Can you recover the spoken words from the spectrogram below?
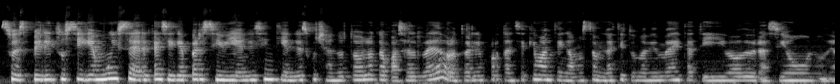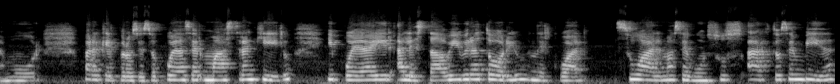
su espíritu sigue muy cerca y sigue percibiendo y sintiendo y escuchando todo lo que pasa alrededor. Entonces la importancia es que mantengamos también una actitud más bien meditativa o de oración o de amor para que el proceso pueda ser más tranquilo y pueda ir al estado vibratorio en el cual su alma, según sus actos en vida,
